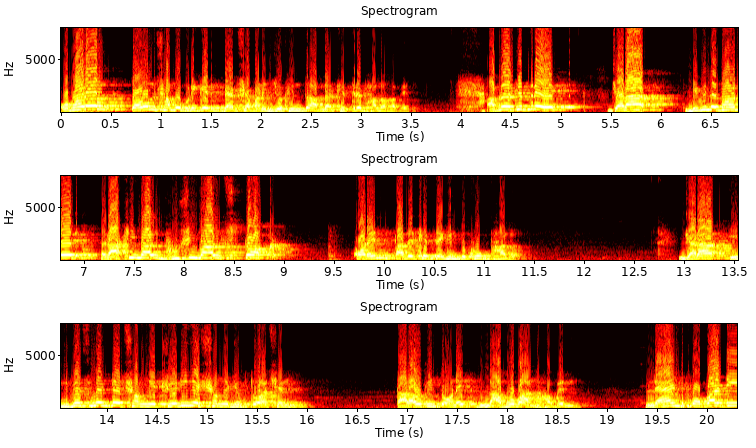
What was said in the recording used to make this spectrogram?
ওভারঅল তরল সামগ্রিকের ব্যবসা বাণিজ্য কিন্তু আপনার ক্ষেত্রে ভালো হবে। আপনার ক্ষেত্রে যারা বিভিন্ন ধরনের রাখিমাল, ভুসিমাল স্টক করেন, তাদের ক্ষেত্রে কিন্তু খুব ভালো। যারা ইনভেস্টমেন্টের সঙ্গে ট্রেডিং এর সঙ্গে যুক্ত আছেন তারাও কিন্তু অনেক লাভবান হবেন। ল্যান্ড প্রপার্টি,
